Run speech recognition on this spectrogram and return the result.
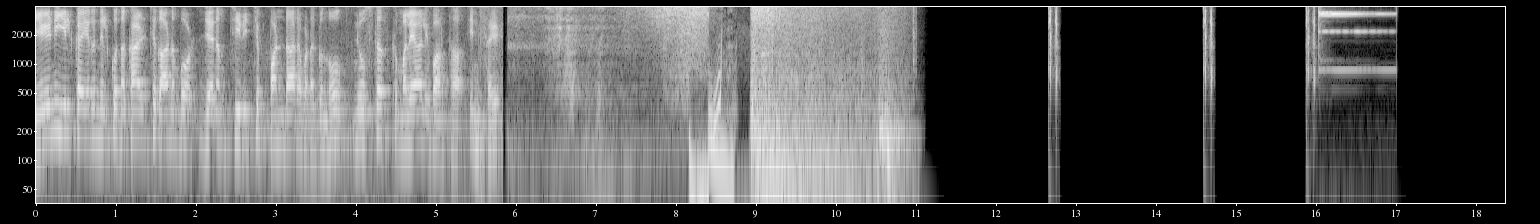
ഏണിയിൽ കയറി നിൽക്കുന്ന കാഴ്ച കാണുമ്പോൾ ജനം ചിരിച്ച് പണ്ടാരമടങ്ങുന്നു. ന്യൂസ് ഡെസ്ക് മലയാളി വാർത്ത ഇൻസൈഡ്.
